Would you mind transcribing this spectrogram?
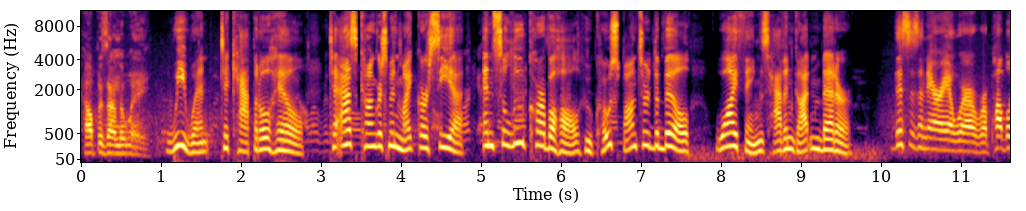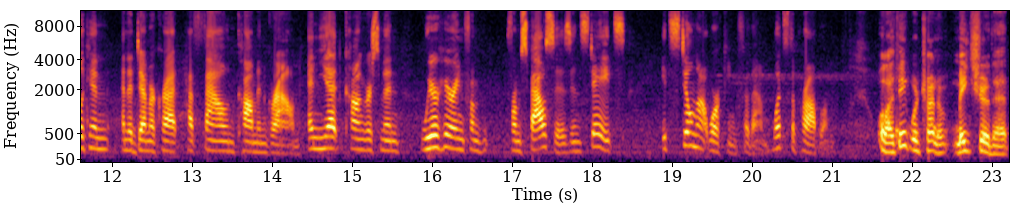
Help is on the way. We went to Capitol Hill to ask Congressman Mike Garcia and Salud Carbajal, who co sponsored the bill, why things haven't gotten better. This is an area where a Republican and a Democrat have found common ground. And yet, Congressman, we're hearing from, from spouses in states it's still not working for them. What's the problem? Well, I think we're trying to make sure that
